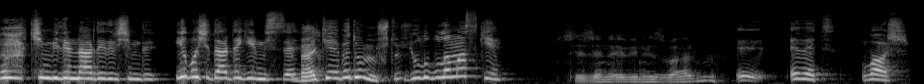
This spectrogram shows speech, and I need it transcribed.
Ah, kim bilir nerededir şimdi? Ya başı derde girmişse? Belki eve dönmüştür. Yolu bulamaz ki. Sizin eviniz var mı? E, evet, var.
